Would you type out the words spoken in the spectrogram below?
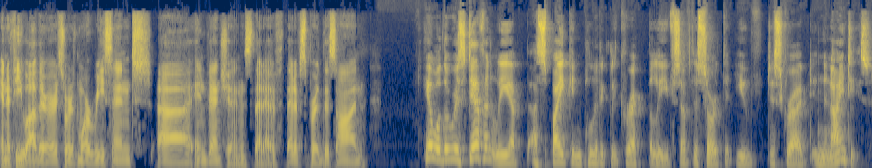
and a few other sort of more recent uh, inventions that have that have spurred this on yeah, well, there was definitely a, a spike in politically correct beliefs of the sort that you've described in the 90s.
